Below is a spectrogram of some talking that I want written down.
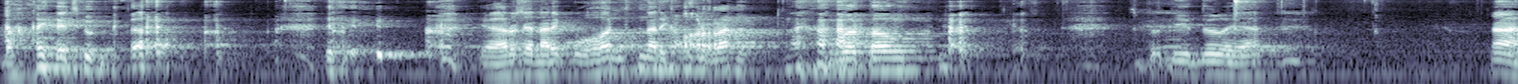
bahaya juga ya harusnya narik pohon narik orang gotong seperti itu lah ya nah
